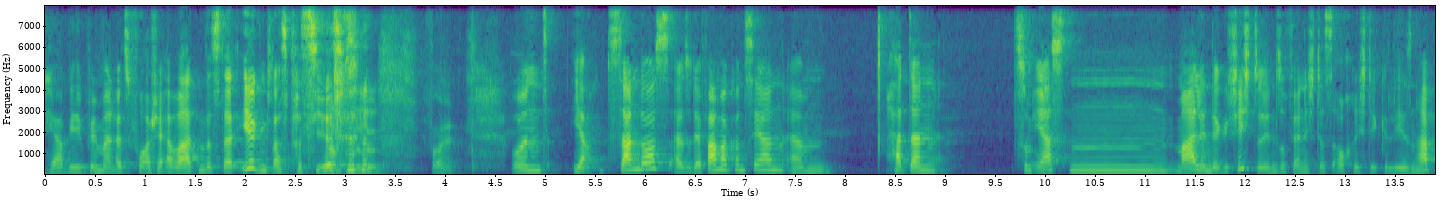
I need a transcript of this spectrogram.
Ja, wie will man als Forscher erwarten, dass da irgendwas passiert? Absolut. Voll. Und ja, Sandoz, also der Pharmakonzern, ähm, hat dann zum ersten Mal in der Geschichte, insofern ich das auch richtig gelesen habe,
